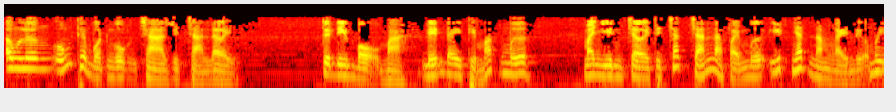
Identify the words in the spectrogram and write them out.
Ông Lương uống thêm một ngụm trà rồi trả lời. Tôi đi bộ mà, đến đây thì mắc mưa. Mà nhìn trời thì chắc chắn là phải mưa ít nhất 5 ngày nữa mới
